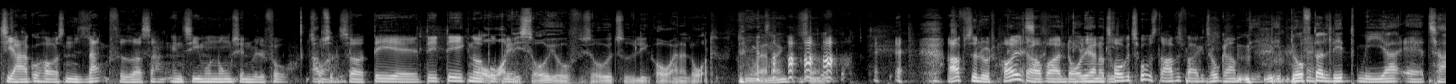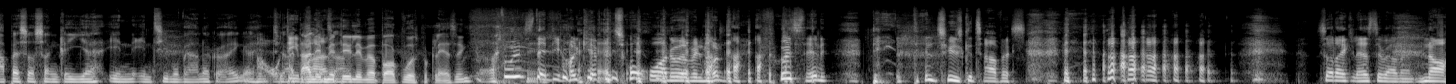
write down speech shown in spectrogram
Thiago har også en langt federe sang, end Simon nogensinde vil få, tror jeg. Så det, øh, det, det er ikke noget Og problem. vi så jo, vi så jo tydeligt går, at han er lort. Timo Werner, ikke? Så, Absolut. Hold da op, hvor han dårlig. Han har trukket to straffespark i to kampe. Det, det dufter lidt mere af tapas og sangria, end, end Timo Werner gør, ikke? Og det er der er lidt mere, det er lidt mere bockwurst på glas, ikke? Fuldstændig. Hold kæft, to ord nu ud af min mund. Fuldstændig. Det, den tyske tapas. Så er der ikke plads til hver mand. Nå,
